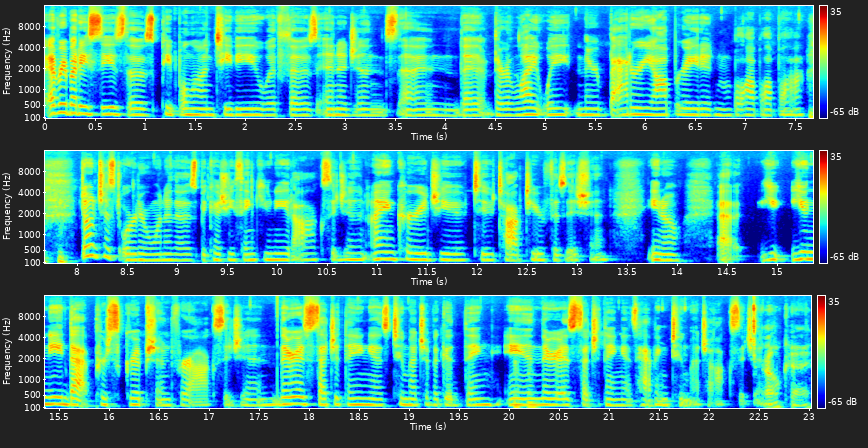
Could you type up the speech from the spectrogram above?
everybody sees those people on TV with those Inogens and the, they're lightweight and they're battery operated and blah, blah, blah. Don't just order one of those because you think you need oxygen. I encourage you to talk to your physician. You know, uh, you, you need that prescription for oxygen. There is such a thing as too much of a good thing, and mm-hmm. there is such a thing as having too much oxygen. Okay.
